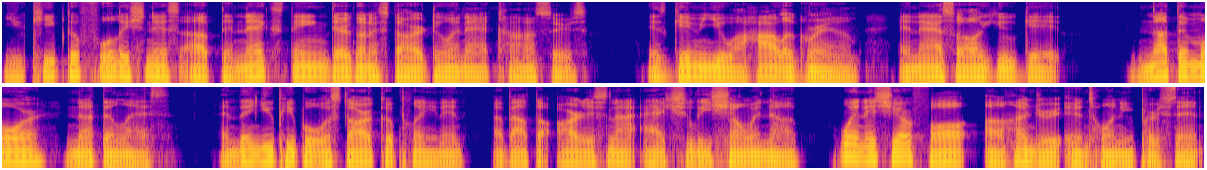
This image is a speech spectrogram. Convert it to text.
You keep the foolishness up, the next thing they're going to start doing at concerts is giving you a hologram, and that's all you get. Nothing more, nothing less. And then you people will start complaining about the artist not actually showing up when it's your fault 120%.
